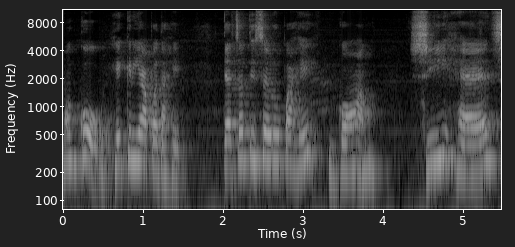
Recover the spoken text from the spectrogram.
मग गो हे क्रियापद आहे. त्याचं तिसरं रूप आहे गॉन. शी हॅज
